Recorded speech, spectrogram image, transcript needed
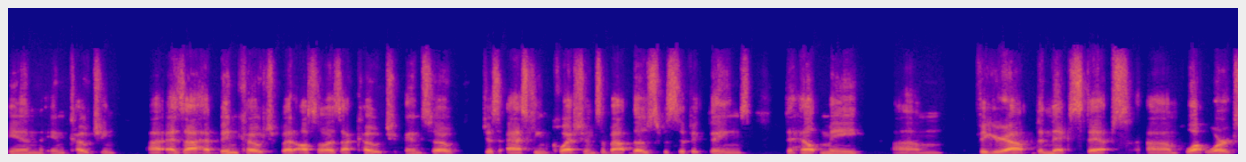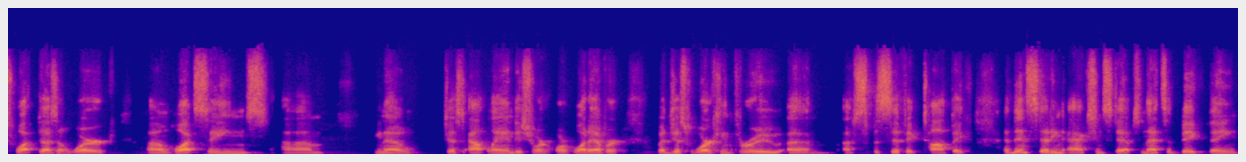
in in coaching uh, as I have been coached, but also as I coach. And so just asking questions about those specific things to help me um, figure out the next steps um, what works, what doesn't work, um, what seems, um, you know, just outlandish or, or whatever, but just working through um, a specific topic and then setting action steps. And that's a big thing.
